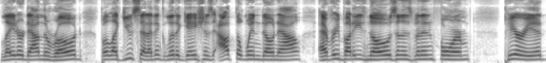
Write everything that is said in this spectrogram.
later down the road. But like you said, I think litigation is out the window now. Everybody knows and has been informed, period.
